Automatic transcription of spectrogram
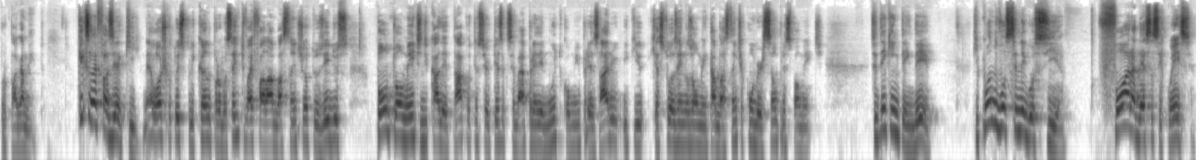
para o pagamento. Que, que, você vai fazer aqui? Né? Lógico que eu estou explicando para você, a gente vai falar bastante em outros vídeos pontualmente de cada etapa. Eu tenho certeza que você vai aprender muito como empresário e que, que as suas vendas vão aumentar bastante, a conversão principalmente. Você tem que entender que quando você negocia fora dessa sequência,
